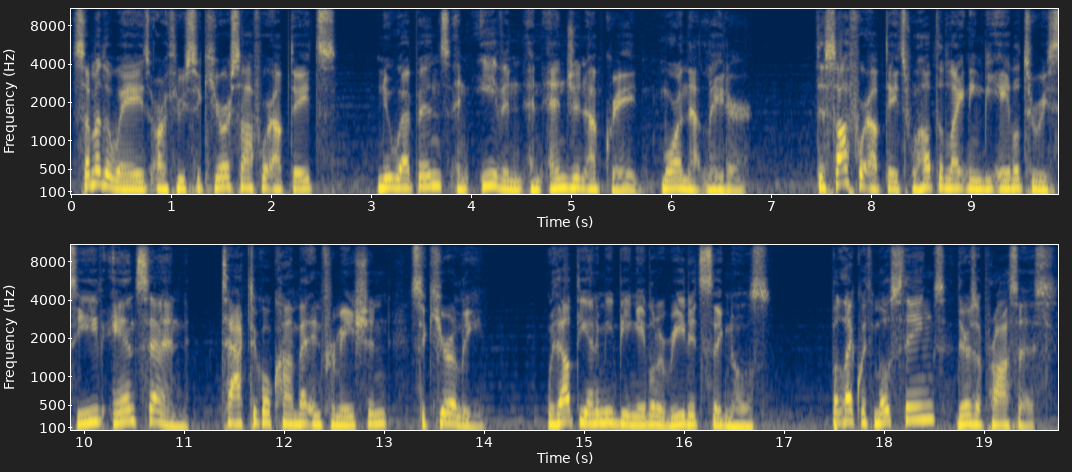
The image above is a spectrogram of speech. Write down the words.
Some of the ways are through secure software updates, new weapons, and even an engine upgrade. More on that later. The software updates will help the Lightning be able to receive and send tactical combat information securely without the enemy being able to read its signals. But like with most things, there's a process.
